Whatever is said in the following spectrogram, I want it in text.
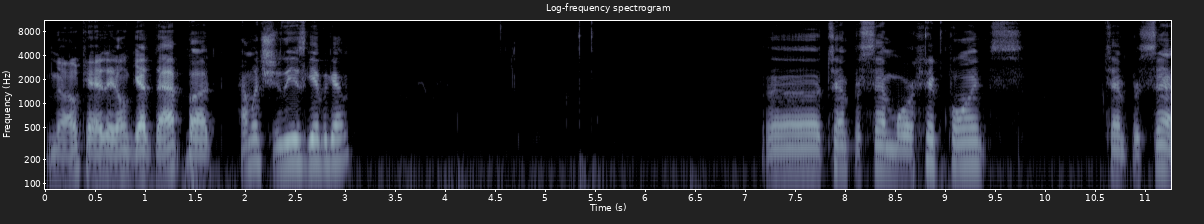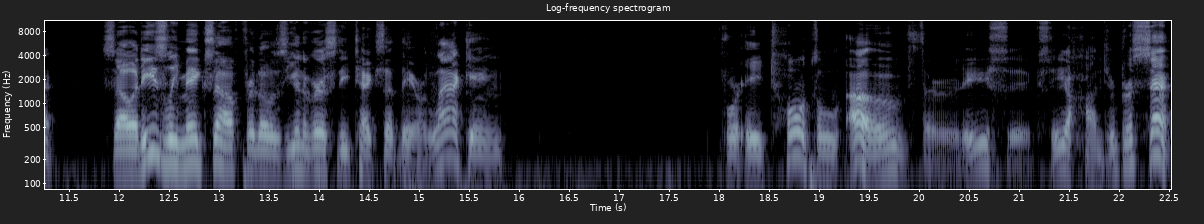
no, okay, they don't get that, but how much do these give again? Uh, 10% more hit points. 10%. So it easily makes up for those university techs that they are lacking for a total of 30, 60, 100%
